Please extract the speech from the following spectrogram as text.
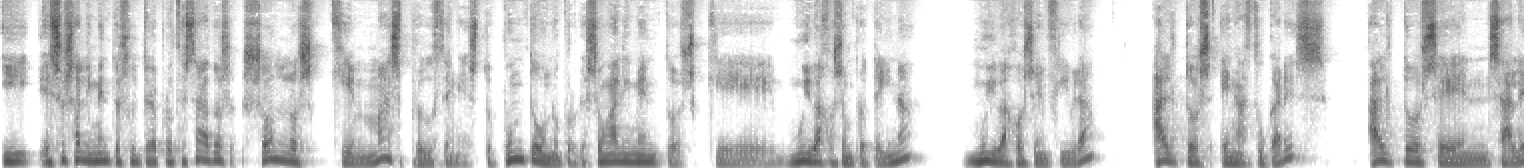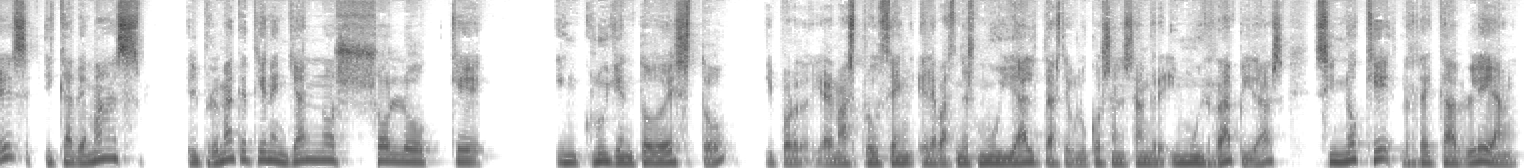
y esos alimentos ultraprocesados son los que más producen esto. Punto uno, porque son alimentos que muy bajos en proteína, muy bajos en fibra, altos en azúcares, altos en sales y que además el problema que tienen ya no solo que incluyen todo esto y, además producen elevaciones muy altas de glucosa en sangre y muy rápidas, sino que recablean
